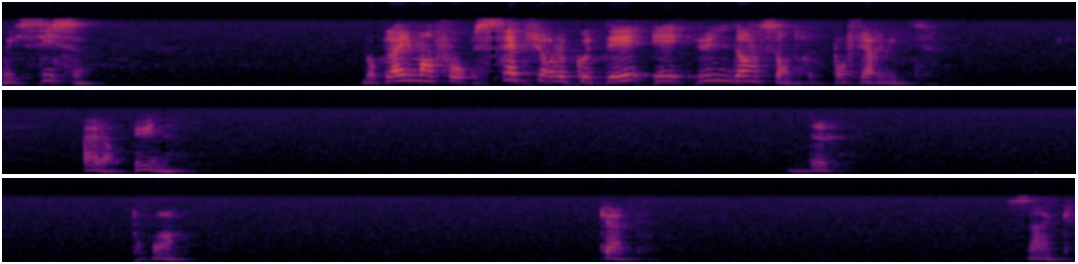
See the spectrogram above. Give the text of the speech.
Oui, 6. Donc là, il m'en faut 7 sur le côté et une dans le centre pour faire 8. Alors, une, deux, trois, quatre, cinq,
